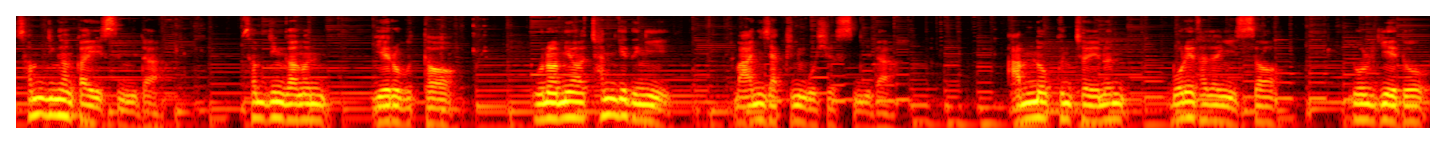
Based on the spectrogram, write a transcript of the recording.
섬진강가에 있습니다. 섬진강은 예로부터 문어며 참개 등이 많이 잡히는 곳이었습니다. 압록 근처에는 모래사장이 있어 놀기에도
